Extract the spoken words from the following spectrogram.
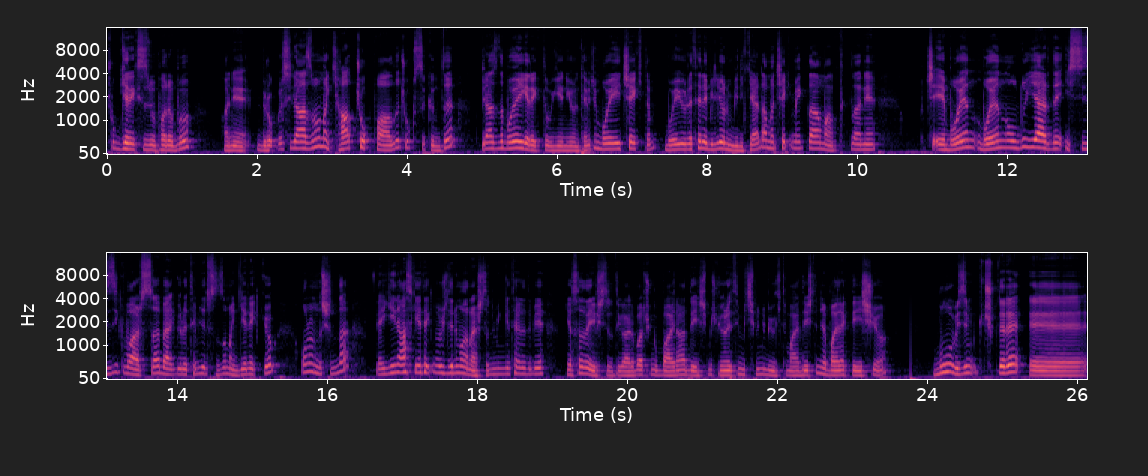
Çok gereksiz bir para bu. Hani bürokrasi lazım ama kağıt çok pahalı. Çok sıkıntı. Biraz da boya gerekti bu yeni yöntem için. Boyayı çektim. Boyayı üretebiliyorum bir iki yerde ama çekmek daha mantıklı. Hani e, boyan, boyanın olduğu yerde işsizlik varsa belki üretebilirsiniz ama gerek yok. Onun dışında e, yeni askeri teknolojilerimi araştırdım. İngiltere'de bir yasa değiştirdi galiba. Çünkü bayrağı değişmiş. Yönetim biçimini büyük ihtimalle değiştirince bayrak değişiyor. Bu bizim küçüklere e,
